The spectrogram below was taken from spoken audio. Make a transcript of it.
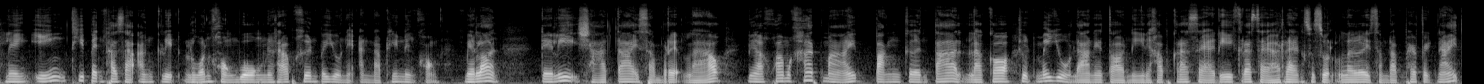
เพลงอิงที่เป็นภาษาอังกฤษล้วนของวงนะครับ ขึ้นไปอยู่ในอันดับที่ 1 ของ Melon Daily Chart ได้สำเร็จแล้ว เหนือความคาดหมายปังเกินต้าน แล้วก็จุดไม่อยู่แล้วในตอนนี้นะครับ กระแสดีกระแสแรงสุดๆเลยสำหรับ Perfect Night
